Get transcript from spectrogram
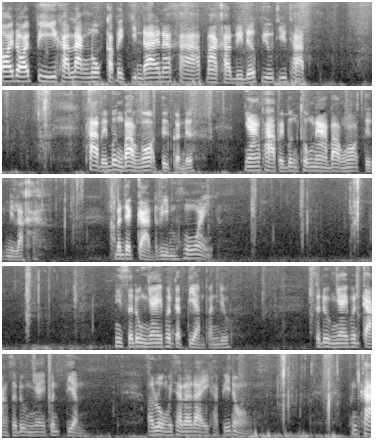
ร้อยร้อยปีค่ะรังนกกลับไปกินได้นะคะ มาค่ะดีเดอร์ฟิวทิวทัศน์พาไปเบิ่งบ้าวเงาะตึกก่อนเด้อย่างพาไปเบิ่งทงนาบ้าวเงาะตึกนี่ละค่ะ บรรยากาศริมห้วย นี่สะดุ้งใหญ่เพิ่นก็เตียมกันอยู่สะดุ้งใหญ่เพิ่นกลางสะดุ้งใหญ่เพิ่นเตียม เอาลงไปทางใดครับพี่น้องเพิ่นค่า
